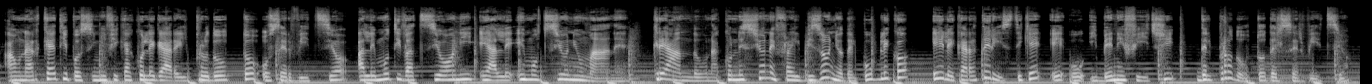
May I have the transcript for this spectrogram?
a un archetipo significa collegare il prodotto o servizio alle motivazioni e alle emozioni umane, creando una connessione fra il bisogno del pubblico e le caratteristiche e o i benefici del prodotto o del servizio.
